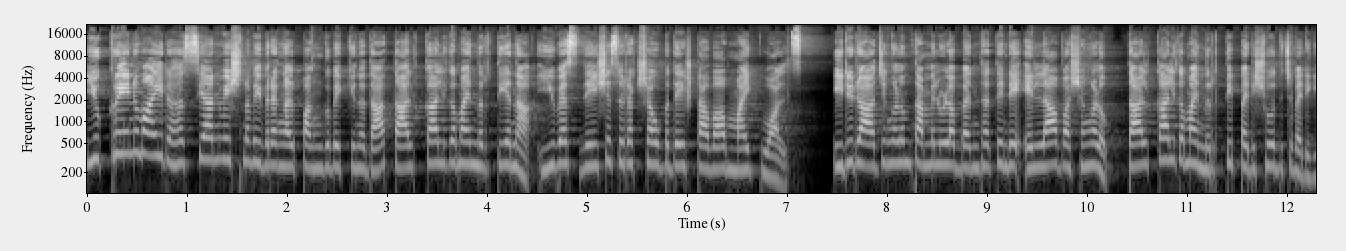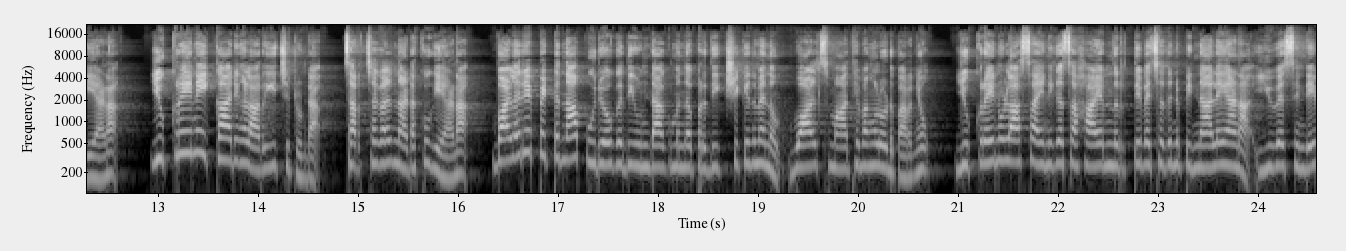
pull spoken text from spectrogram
യുക്രൈനുമായി രഹസ്യാന്വേഷണ വിവരങ്ങൾ പങ്കുവെക്കുന്നത് താൽക്കാലികമായി നിർത്തിയെന്ന് യു എസ് ദേശീയ സുരക്ഷാ ഉപദേഷ്ടാവ് മൈക്ക് വാൾസ് ഇരു രാജ്യങ്ങളും തമ്മിലുള്ള ബന്ധത്തിന്റെ എല്ലാ വശങ്ങളും താൽക്കാലികമായി നിർത്തി പരിശോധിച്ചു വരികയാണ്. യുക്രൈനെ ഇക്കാര്യങ്ങൾ അറിയിച്ചിട്ടുണ്ട്. ചർച്ചകൾ നടക്കുകയാണ്. വളരെ പെട്ടെന്ന് പുരോഗതി ഉണ്ടാകുമെന്ന് പ്രതീക്ഷിക്കുന്നുവെന്നും വാൾസ് മാധ്യമങ്ങളോട് പറഞ്ഞു. യുക്രൈനുള്ള സൈനിക സഹായം നിർത്തിവെച്ചതിനു പിന്നാലെയാണ് യു എസിന്റെ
